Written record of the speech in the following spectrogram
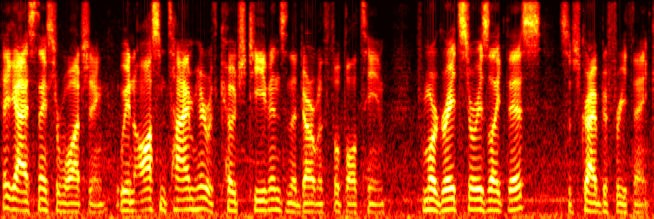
Hey guys, thanks for watching. We had an awesome time here with Coach Teevens and the Dartmouth football team. For more great stories like this, subscribe to Freethink.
